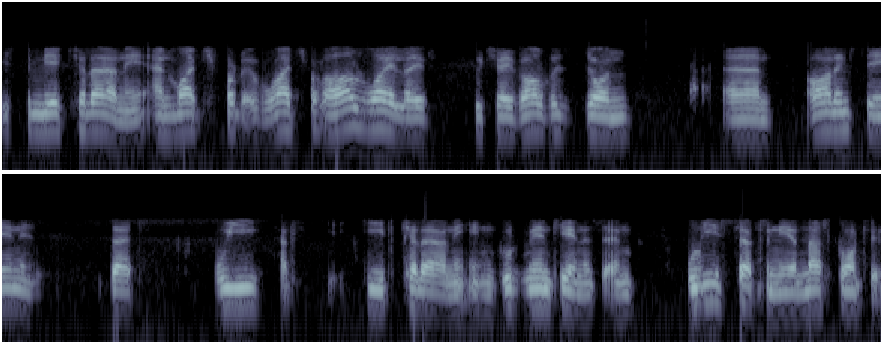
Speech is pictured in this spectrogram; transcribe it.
is to make Killarney and watch for watch for all wildlife, which I've always done. Um, all I'm saying is that we have to keep Killarney in good maintenance, and we certainly are not going to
